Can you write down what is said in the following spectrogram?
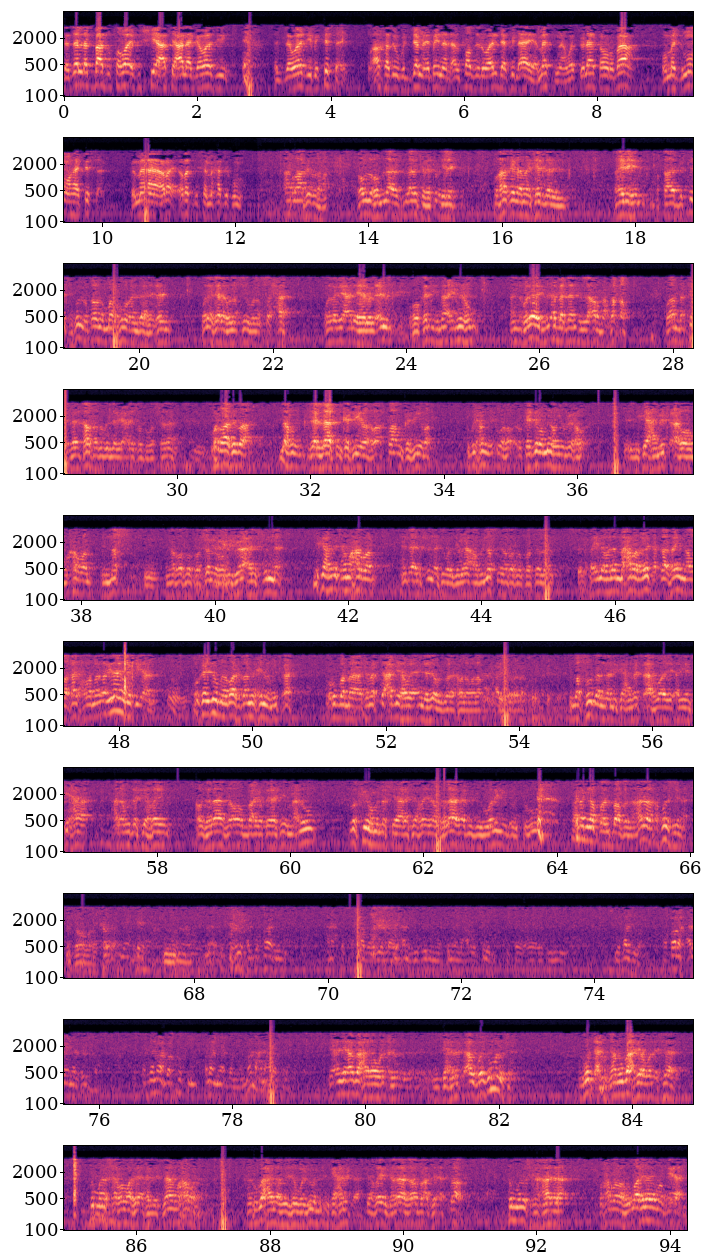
استدلت بعض طوائف الشيعة على جواز الزواج بتسع وأخذوا بالجمع بين الألفاظ الواردة في الآية مثنى وثلاثة ورباع ومجموعها تسع. فما رد سماحتكم؟ الرافضة قولهم لا لا يلتفت إليه وهكذا من شد غيرهم وقال بالتسع كل قول مرفوع عند أهل العلم وليس له نصيب من الصحة. والذي عليه أهل العلم وهو كالإجماع منهم أنه لا يجوز ابدا إلا أربع فقط. وأما التسع خاصه بالنبي عليه الصلاة والسلام والرافضة لهم زلات كثيرة وأخطاء كثيرة وكثير منهم يبيح نكاح المتعه وهو محرم بالنص من الرسول صلى الله عليه وسلم وباجماع أهل السنة. نكاح المتعه محرم عند أهل السنة والجماعة وبالنص من الرسول صلى الله عليه وسلم. فإنه لما حرم المتعه قال فإن الله قد حرم إلى يوم القيامة. وكثير من الرافضة أن يحل المتعه وربما تمتع بها وهي عند زوج ولا حول ولا قوة المقصود أن نكاح المتعه هو أن ينكحها على مدة شهرين أو ثلاثة أو أربع وقياسين معلوم يمكنه من نفسها على شهرين أو ثلاثة بدون ولي بدون شهود هذا من ابطل الباطل هذا اخو الزنا نسأل الله صحيح البخاري عن احد الصحابه رضي الله عنه يقول إن كنا مع الرسول في غزوة. وطالت علينا العزبه فجماعه بركتي فلم يأذن ما معنى هذا؟ يعني اباح له نكاح المتعه اول ثم نسخ. المتعه كان مباح في أول الإسلام. ثم نسخه الله في آخر الإسلام وحرم. فمباح لهم يتزوجون نكاح المتعه شهرين ثلاثة أربعة اشهر ثم نسخ هذا وحرمه الله إلى يوم القيامة.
